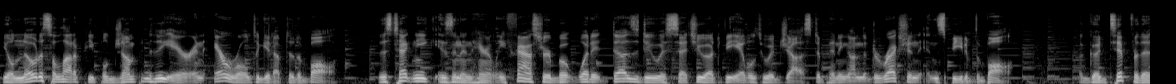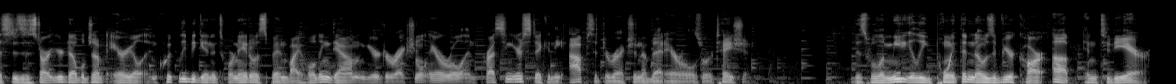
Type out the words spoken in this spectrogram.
you'll notice a lot of people jump into the air and air roll to get up to the ball. This technique isn't inherently faster, but what it does do is set you up to be able to adjust depending on the direction and speed of the ball. A good tip for this is to start your double jump aerial and quickly begin a tornado spin by holding down your directional air roll and pressing your stick in the opposite direction of that air roll's rotation. This will immediately point the nose of your car up into the air.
